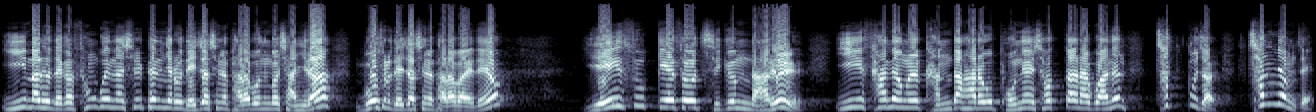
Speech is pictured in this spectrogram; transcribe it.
이 말에서 내가 성공했나 실패했느냐로 내 자신을 바라보는 것이 아니라 무엇으로 내 자신을 바라봐야 돼요? 예수께서 지금 나를 이 사명을 감당하라고 보내셨다라고 하는 첫 구절, 천명제.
